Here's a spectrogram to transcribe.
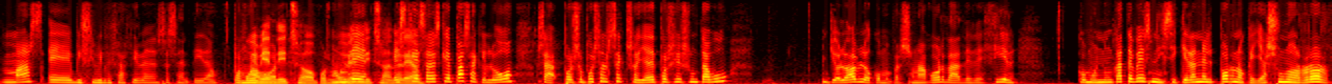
más eh, visibilización en ese sentido. Por muy bien dicho, pues muy Hombre, bien dicho, Andrea. Es que, ¿sabes qué pasa? Que luego, o sea, por supuesto el sexo ya de por sí es un tabú. Yo lo hablo como persona gorda de decir, como nunca te ves ni siquiera en el porno, que ya es un horror,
